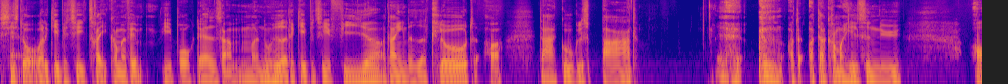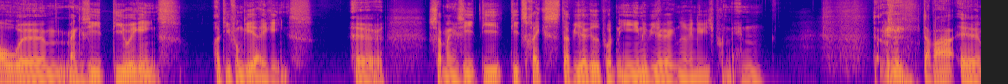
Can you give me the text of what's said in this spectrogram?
sidste ja. år var det GPT 3,5, vi brugte alle sammen, og nu hedder det GPT 4, og der er en, der hedder Claude, og der er Googles Bard, øh, og, der, og der kommer hele tiden nye. Og øh, man kan sige, de er jo ikke ens, og de fungerer ikke ens. Øh, så man kan sige, de, de tricks, der virkede på den ene, virker ikke nødvendigvis på den anden. der var øh,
